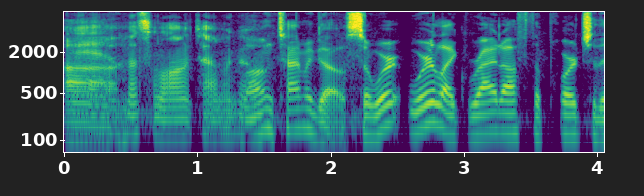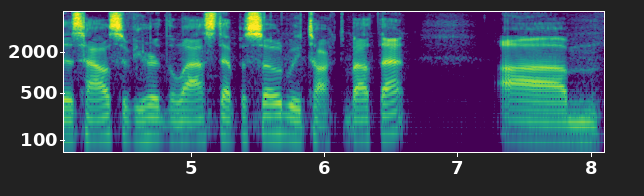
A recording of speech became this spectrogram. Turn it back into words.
Damn, that's a long time ago. long time ago. So we're we're like right off the porch of this house. If you heard the last episode, we talked about that. Um,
